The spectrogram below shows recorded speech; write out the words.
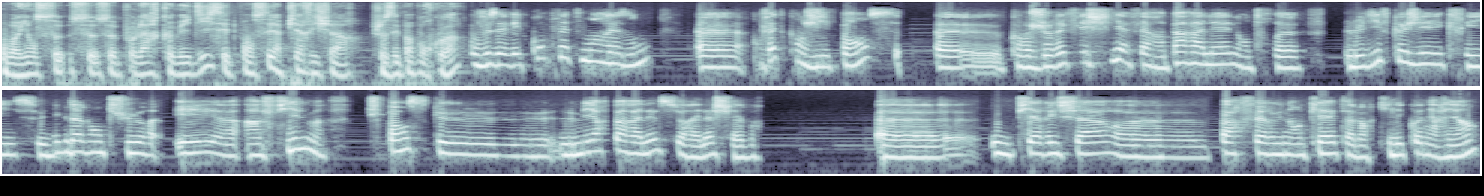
en voyant ce, ce, ce polar comédie, c'est de penser à Pierre Richard. Je ne sais pas pourquoi. Vous avez complètement raison. Euh, en fait, quand j'y pense, euh, quand je réfléchis à faire un parallèle entre le livre que j'ai écrit, ce livre d'aventure et euh, un film, je pense que le meilleur parallèle serait La chèvre. Euh, où Pierre Richard part faire une enquête alors qu'il n'y connaît rien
